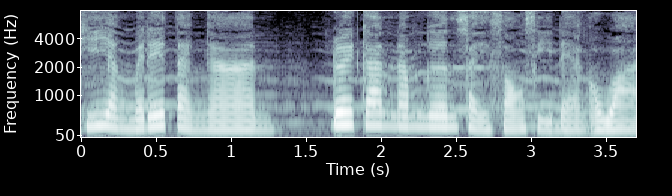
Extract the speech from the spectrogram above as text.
ที่ยังไม่ได้แต่งงาน โดยการนำเงินใส่ซองสีแดงเอาไว้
